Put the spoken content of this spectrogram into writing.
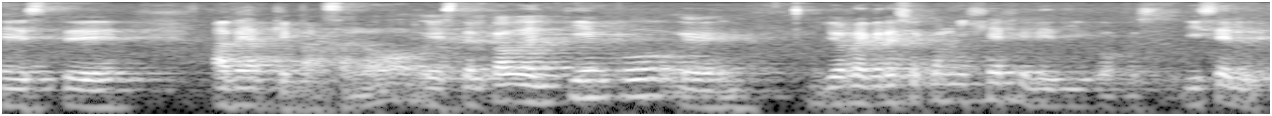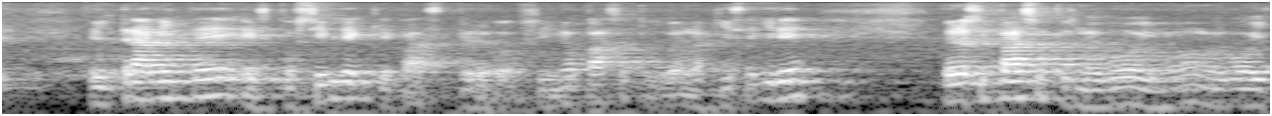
este, a ver qué pasa, ¿no? Este, al cabo del tiempo eh, yo regreso con mi jefe y le digo, pues hice el, el trámite, es posible que pase, pero si no pasa, pues bueno, aquí seguiré. Pero si paso, pues me voy, ¿no? Me voy.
